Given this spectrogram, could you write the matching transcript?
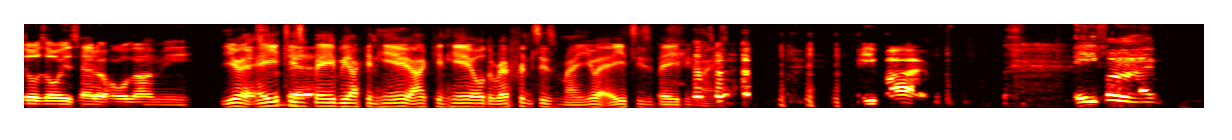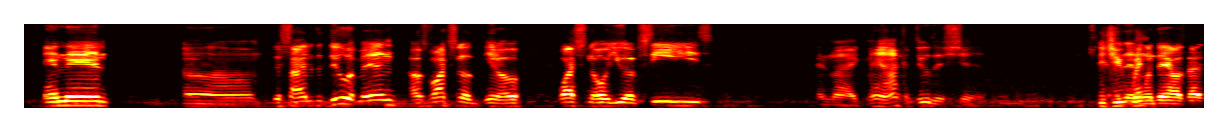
those always had a hold on me. You're an 80s baby. I can hear I can hear all the references, man. You're an 80s baby, man. 85. 85. And then um, decided to do it, man. I was watching, a, you know, watching old UFCs and like, man, I could do this shit. Did you then when, one day I was at,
